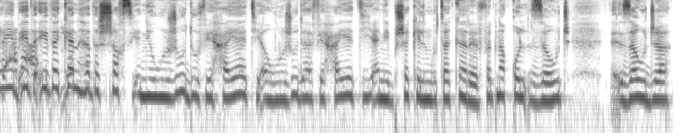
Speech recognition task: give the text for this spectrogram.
طيب اذا إذا كان هذا الشخص يعني وجوده في حياتي أو وجودها في حياتي يعني بشكل متكرر فلنقل زوج زوجة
